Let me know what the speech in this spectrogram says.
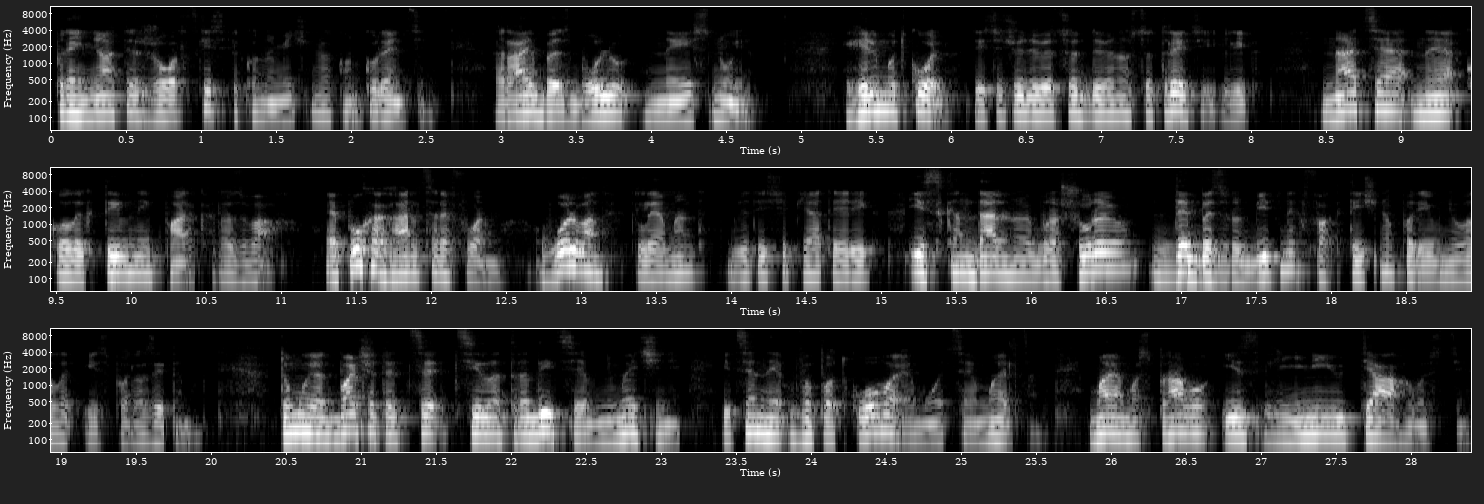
прийняти жорсткість економічної конкуренції. Рай без болю не існує. Гельмут Коль, 1993 рік. Нація не колективний парк розваг. Епоха Гарцреформ. Вольфганг Клемент, 2005 рік, із скандальною брошурою, де безробітних фактично порівнювали із паразитами. Тому, як бачите, це ціла традиція в Німеччині, і це не випадкова емоція Мерца. Маємо справу із лінією тяглості.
